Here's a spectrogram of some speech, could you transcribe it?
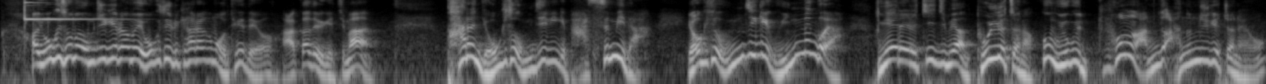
아, 여기서만 움직이려면 여기서 이렇게 하라고 하면 어떻게 돼요? 아까도 얘기했지만 팔은 여기서 움직이는 게 맞습니다. 여기서 움직이고 있는 거야. 위아래를 찢으면 돌렸잖아. 그럼 여기 손은 안, 안 움직였잖아요.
